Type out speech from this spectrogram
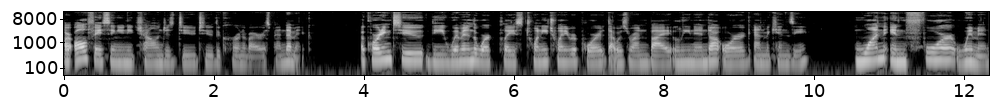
are all facing unique challenges due to the coronavirus pandemic. According to the Women in the Workplace 2020 report that was run by leanin.org and McKinsey, one in four women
